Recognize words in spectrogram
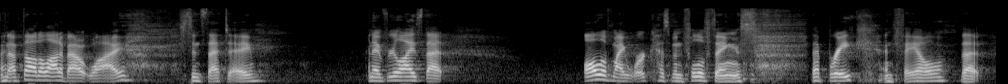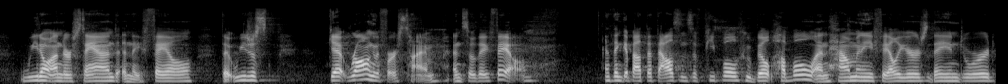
And I've thought a lot about why since that day. And I've realized that all of my work has been full of things that break and fail, that we don't understand and they fail, that we just get wrong the first time, and so they fail. I think about the thousands of people who built Hubble and how many failures they endured.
